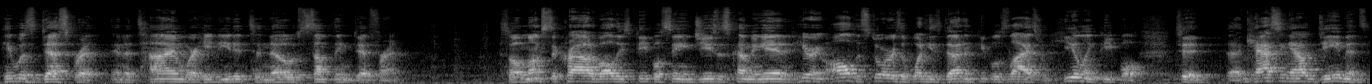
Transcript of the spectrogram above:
He was desperate in a time where he needed to know something different. So, amongst the crowd of all these people seeing Jesus coming in and hearing all the stories of what he's done in people's lives, from healing people to uh, casting out demons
